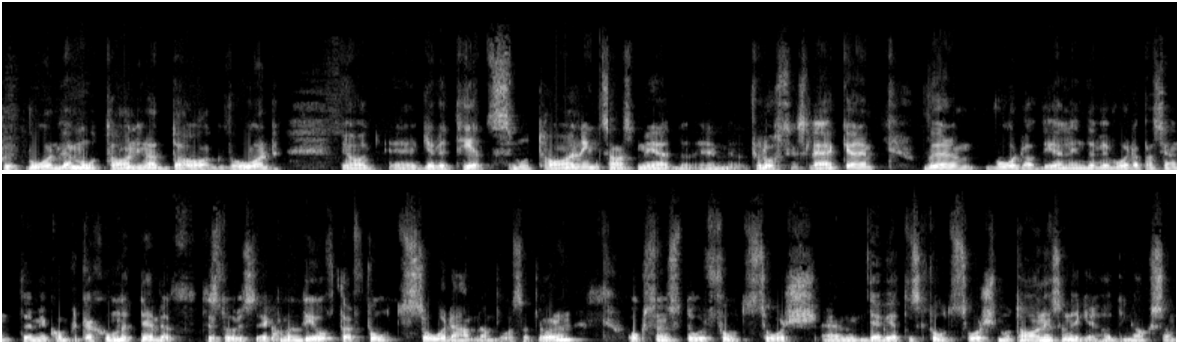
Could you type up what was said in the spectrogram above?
sjukvård, vi har mottagning, vi har dagvård, vi har eh, graviditetsmottagning tillsammans med eh, förlossningsläkare. Vi har en vårdavdelning där vi vårdar patienter med komplikationer till diabetes i stor utsträckning. Och det är ofta fotsår det handlar om då. Så att vi har en, också en stor fotsårs, en diabetisk fotsårsmottagning som ligger i Huddinge också.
